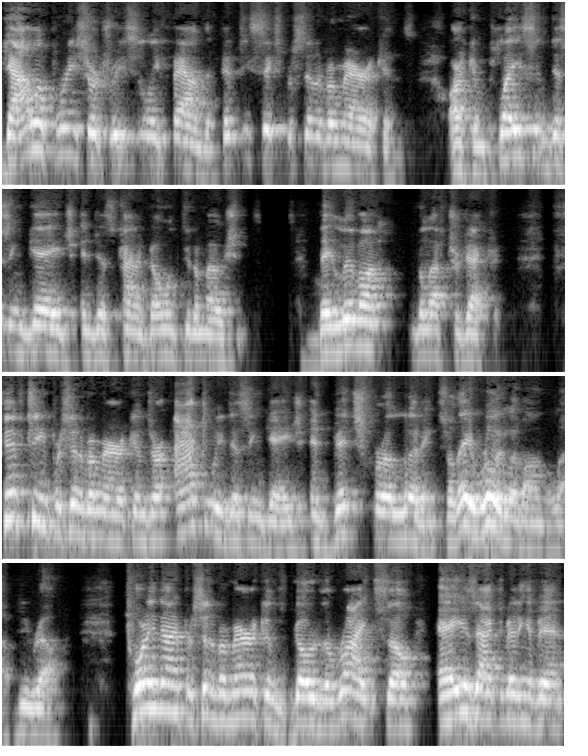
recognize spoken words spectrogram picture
Gallup research recently found that 56% of Americans are complacent, disengaged, and just kind of going through the motions. They live on the left trajectory. 15% of Americans are actively disengaged and bitch for a living. So they really live on the left, derailment. 29% of Americans go to the right. So A is activating event,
